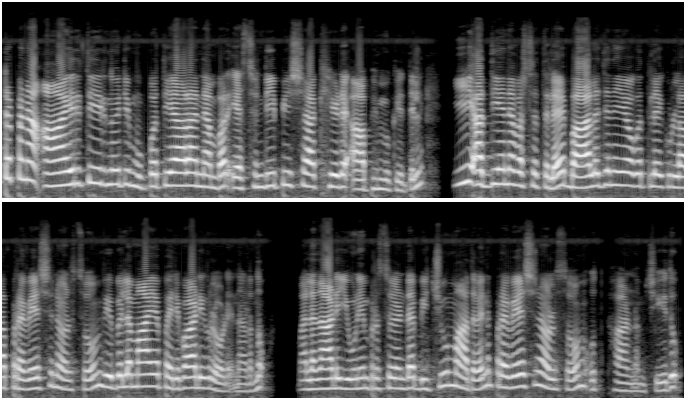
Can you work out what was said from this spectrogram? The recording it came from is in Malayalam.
കട്ടപ്പന ആയിരത്തി ഇരുന്നൂറ്റി മുപ്പത്തിയാറാം number S N D P ശാഖയുടെ ആഭിമുഖ്യത്തിൽ ഈ അധ്യയന വർഷത്തിലെ ബാലജനയോഗത്തിലേക്കുള്ള പ്രവേശനോത്സവം വിപുലമായ പരിപാടികളോടെ നടന്നു. മലനാട് യൂണിയൻ പ്രസിഡന്റ് ബിജു മാധവൻ പ്രവേശനോത്സവം ഉദ്ഘാടനം ചെയ്തു.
